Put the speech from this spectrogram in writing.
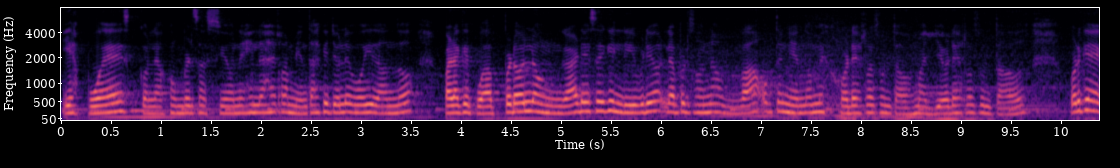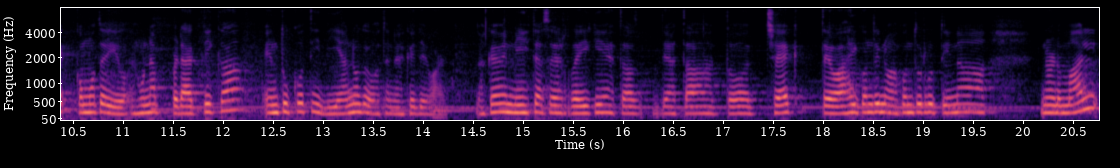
y después con las conversaciones y las herramientas que yo le voy dando para que pueda prolongar ese equilibrio, la persona va obteniendo mejores resultados, mayores resultados, porque como te digo, es una práctica en tu cotidiano que vos tenés que llevar. No es que veniste a hacer Reiki, estás, ya está todo check, te vas y continúas con tu rutina normal,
